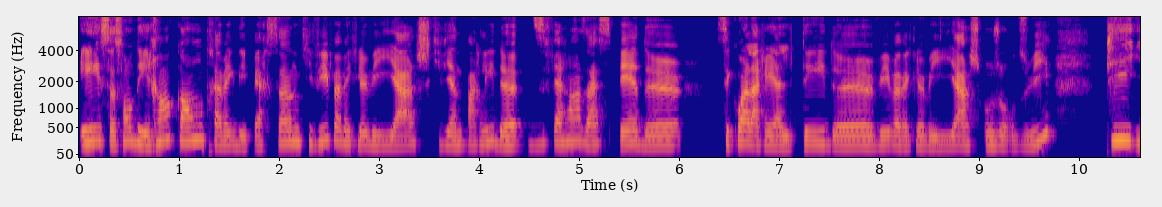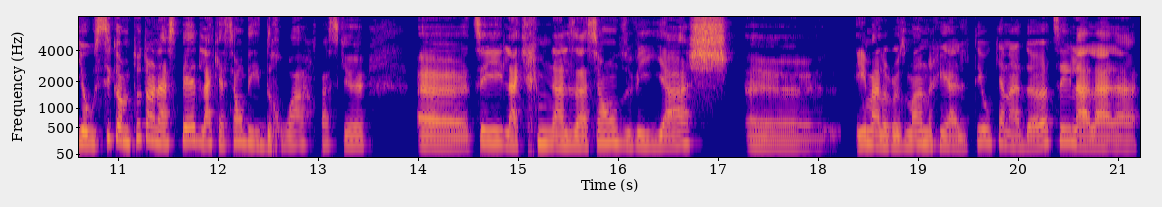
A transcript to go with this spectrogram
et ce sont des rencontres avec des personnes qui vivent avec le VIH, qui viennent parler de différents aspects de c'est quoi la réalité de vivre avec le VIH aujourd'hui. Puis il y a aussi comme tout un aspect de la question des droits parce que euh, la criminalisation du VIH euh, est malheureusement une réalité au Canada. La, la, la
